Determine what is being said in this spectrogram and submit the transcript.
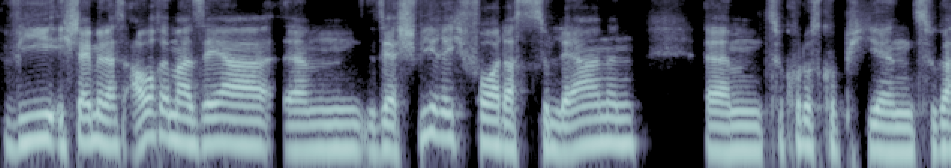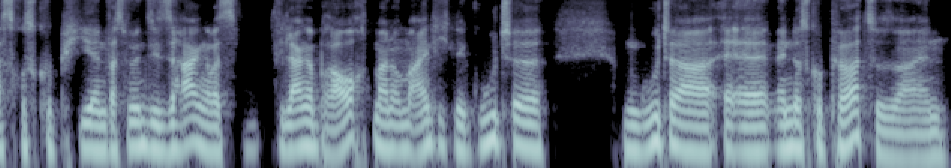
wie, ich stelle mir das auch immer sehr, ähm, sehr schwierig vor, das zu lernen. ähm, zu koloskopieren, zu gastroskopieren? Was würden Sie sagen? Was, wie lange braucht man, um eigentlich eine gute, ein guter äh, Endoskopeur zu sein?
